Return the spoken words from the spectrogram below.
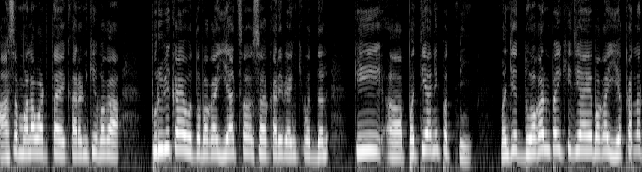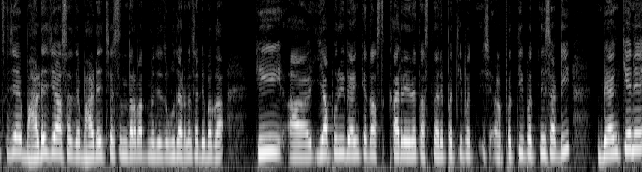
असं मला वाटतं आहे. कारण की बघा पूर्वी काय होतं बघा याच सहकारी बँकेबद्दल की पती आणि पत्नी म्हणजे दोघांपैकी जे आहे बघा एकालाच जे आहे भाडे जे असायचं भाड्याच्या संदर्भात म्हणजे उदाहरणासाठी बघा की यापूर्वी बँकेत अस कार्यरत असणारे पती पत्नी पती पत्नीसाठी बँकेने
